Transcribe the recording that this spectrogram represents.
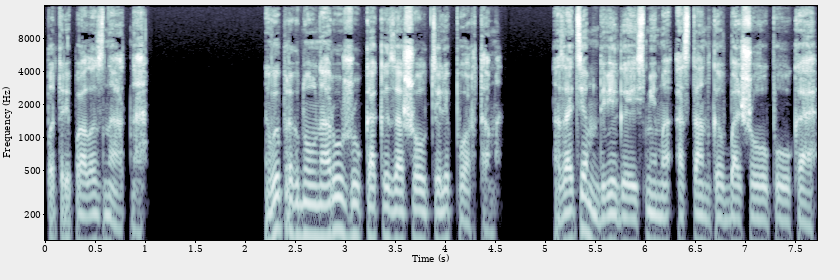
потрепала знатно. Выпрыгнул наружу, как и зашел телепортом. А затем, двигаясь мимо останков большого паука,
